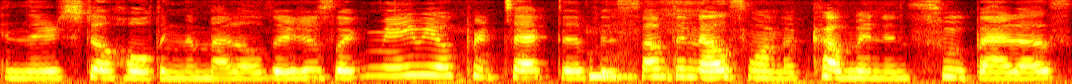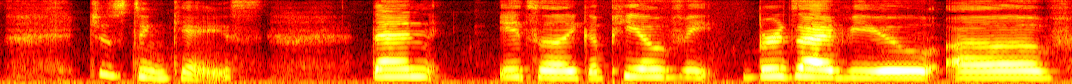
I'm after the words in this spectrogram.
And they're still holding the metal. They're just like, maybe I'll protect us if something else want to come in and swoop at us, just in case. Then it's like a POV, bird's eye view of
